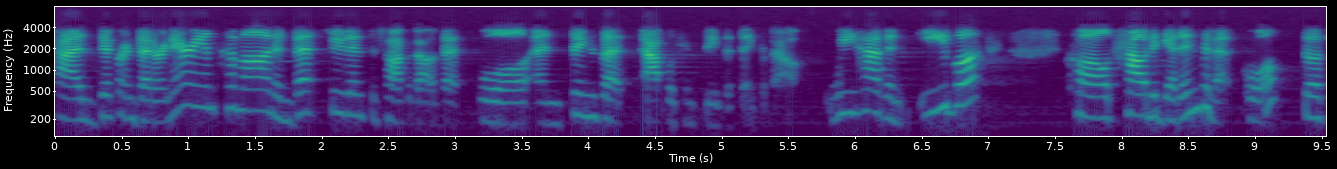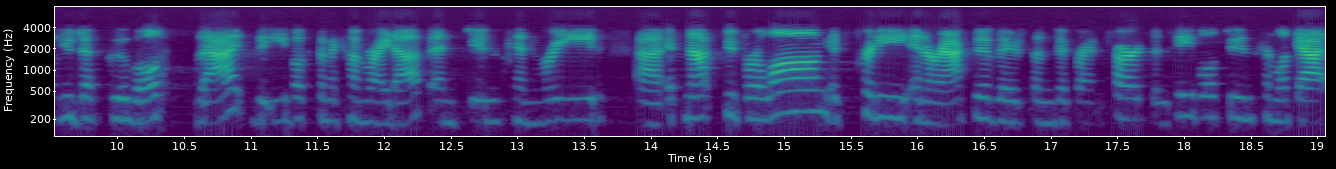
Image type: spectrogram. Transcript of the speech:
has different veterinarians come on and vet students to talk about vet school and things that applicants need to think about. We have an ebook called How to Get into Vet School. So if you just Google that, the ebook's going to come right up and students can read. Uh, it's not super long. It's pretty interactive. There's some different charts and tables students can look at,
